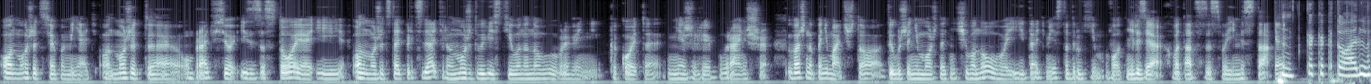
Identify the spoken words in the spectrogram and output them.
он может все поменять, он может э, убрать все из застоя, и он может стать председателем, он может вывести его на новый уровень какой-то, нежели был раньше. Важно понимать, что ты уже не можешь дать ничего нового и дать место другим. Вот, нельзя хвататься за свои места. Хм, как актуально.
